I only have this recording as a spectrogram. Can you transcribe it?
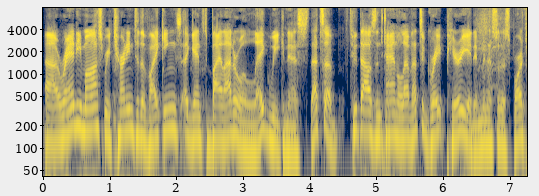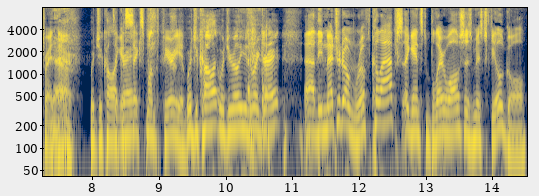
Uh, Randy Moss returning to the Vikings against bilateral leg weakness. That's a 2010-11. That's a great period in Minnesota sports right Yeah. there. Would you call it's it like great? a six month period? Would you call it? Would you really use the word great? Uh, the Metrodome roof collapse against Blair Walsh's missed field goal.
